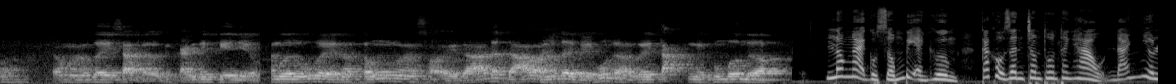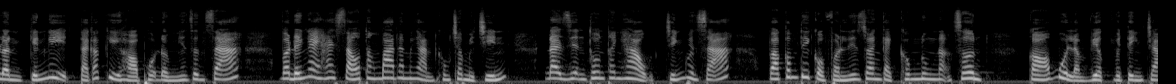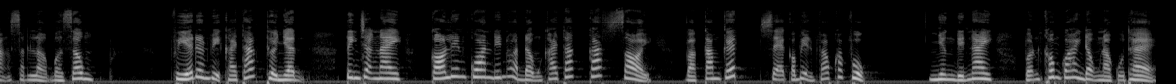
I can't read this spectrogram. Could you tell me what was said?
xong nó gây sạt lở cái cánh bên kia nhiều mưa lũ về nó tống sỏi đá đất đá vào nó đầy bể hút là gây tắc mình không bơm được Lo ngại cuộc sống bị ảnh hưởng, các hộ dân trong thôn Thanh Hảo đã nhiều lần kiến nghị tại các kỳ họp Hội đồng Nhân dân xã. Và đến ngày 26 tháng 3 năm 2019, đại diện thôn Thanh Hảo, chính quyền xã và công ty cổ phần liên doanh gạch không nung Nạng Sơn có buổi làm việc về tình trạng sạt lở bờ sông. Phía đơn vị khai thác thừa nhận tình trạng này có liên quan đến hoạt động khai thác cát sỏi và cam kết sẽ có biện pháp khắc phục. Nhưng đến nay vẫn không có hành động nào cụ thể.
